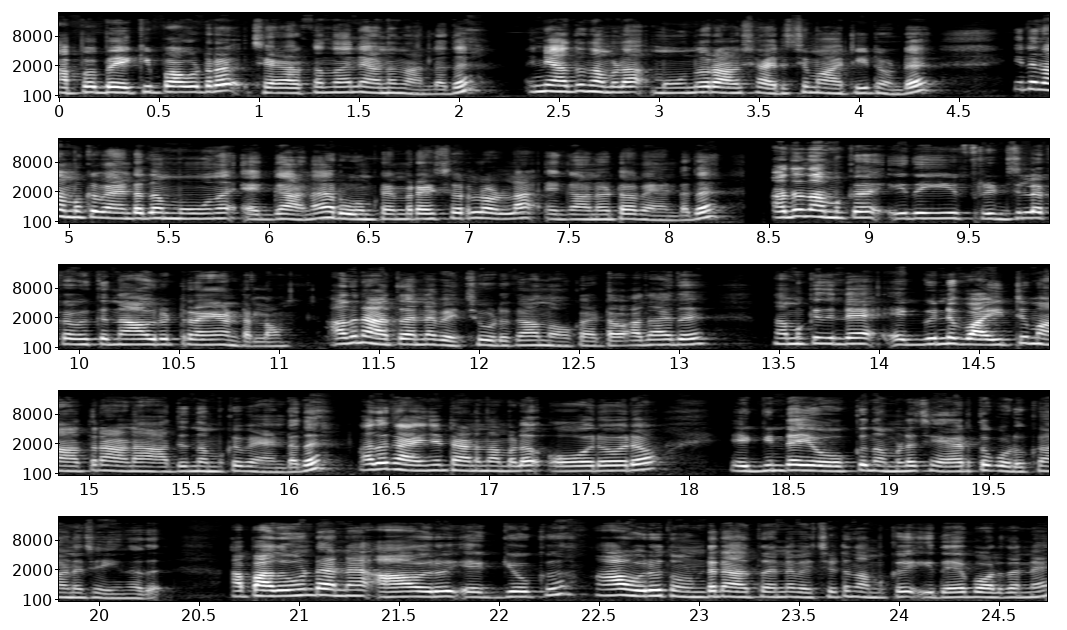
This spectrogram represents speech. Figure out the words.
അപ്പോൾ ബേക്കിംഗ് പൗഡർ ചേർക്കുന്നതന്നെയാണ് നല്ലത്. ഇനി അത് നമ്മൾ മൂന്ന് പ്രാവശ്യം അരിച്ച് മാറ്റിയിട്ടുണ്ട്. ഇനി നമുക്ക് വേണ്ടത് മൂന്ന് എഗ്ഗാണ് റൂം ടെമ്പറേച്ചറിലുള്ള എഗ്ഗാണ് കേട്ടോ വേണ്ടത്. അത് നമുക്ക് ഇത് ഈ ഫ്രിഡ്ജിലൊക്കെ വെക്കുന്ന ആ ഒരു ട്രേ ഉണ്ടല്ലോ അതിനകത്ത് തന്നെ വെച്ച് കൊടുക്കാൻ നോക്കാം കേട്ടോ. അതായത് നമുക്കിതിന്റെ എഗ്ഗിന്റെ വൈറ്റ് മാത്രമാണ് ആദ്യം നമുക്ക് വേണ്ടത്. അത് കഴിഞ്ഞിട്ടാണ് നമ്മൾ ഓരോരോ എഗ്ഗിന്റെ യോക്ക് നമ്മൾ ചേർത്ത് കൊടുക്കുകയാണ് ചെയ്യുന്നത്. അപ്പോൾ അതുകൊണ്ട് തന്നെ ആ ഒരു എഗ് യോക്ക് ആ ഒരു തൊണ്ടിനകത്ത് തന്നെ വെച്ചിട്ട് നമുക്ക് ഇതേപോലെ തന്നെ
